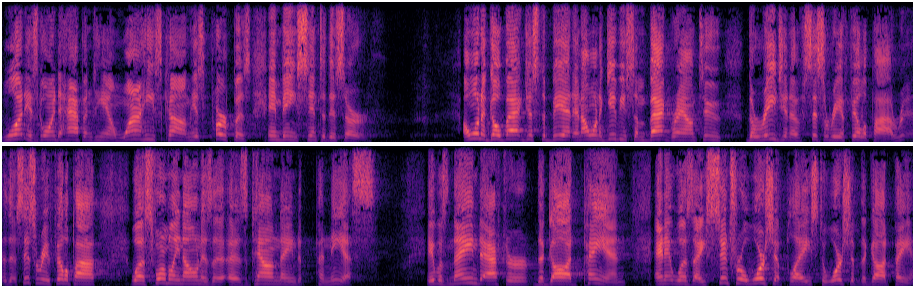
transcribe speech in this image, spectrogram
what is going to happen to him, why he's come, his purpose in being sent to this earth. I want to go back just a bit and I want to give you some background to the region of Caesarea Philippi. Caesarea Philippi was formerly known as a, as a town named Panias. It was named after the god Pan, and it was a central worship place to worship the god Pan.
